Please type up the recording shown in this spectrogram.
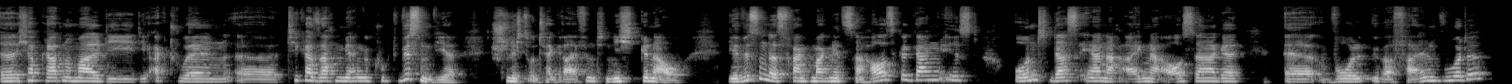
äh, ich habe gerade nochmal die, die aktuellen äh, Ticker-Sachen mir angeguckt, wissen wir schlicht und ergreifend nicht genau. Wir wissen, dass Frank Magnitz nach Hause gegangen ist und dass er nach eigener Aussage äh, wohl überfallen wurde.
